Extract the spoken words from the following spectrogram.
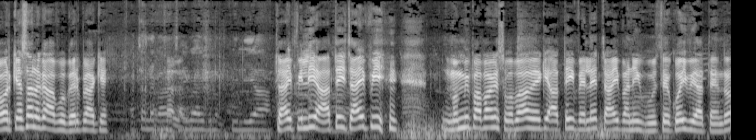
और कैसा लगा आपको घर पे आके? अच्छा लगा, अच्छा लगा चाय पी लिया आते ही चाय पी। मम्मी पापा का स्वभाव है कि आते ही पहले चाय पानी पूछते कोई भी आते हैं तो।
